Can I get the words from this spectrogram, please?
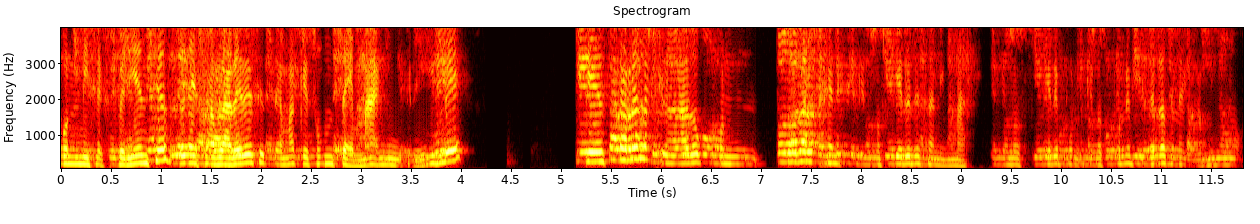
con mis experiencias, les hablaré de ese tema que es un tema increíble. que está relacionado con toda la gente que nos quiere desanimar, que nos quiere porque nos pone piedras en el camino,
